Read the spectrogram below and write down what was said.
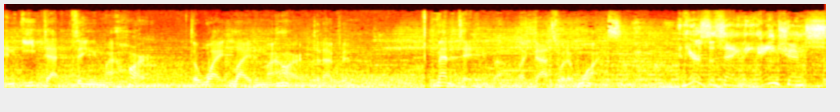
and eat that thing in my heart, the white light in my heart that I've been meditating about. Like that's what it wants. And here's the thing the ancients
